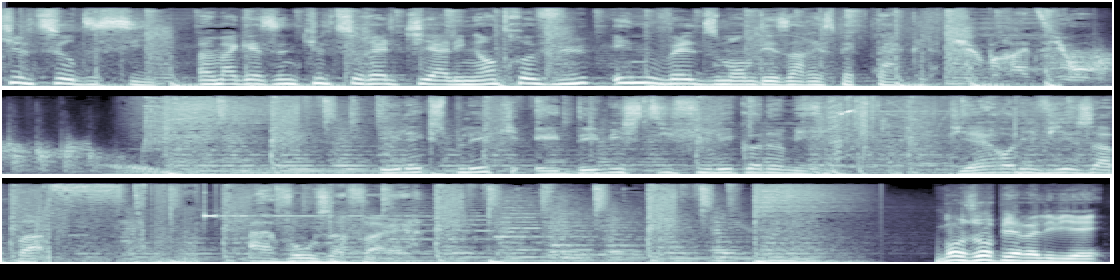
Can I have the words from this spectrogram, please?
Culture d'ici, un magazine culturel qui aligne entrevues et nouvelles du monde des arts et spectacles. Cube Radio. Il explique et démystifie l'économie. Pierre-Olivier Zappa, à vos affaires. Bonjour, Pierre-Olivier.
